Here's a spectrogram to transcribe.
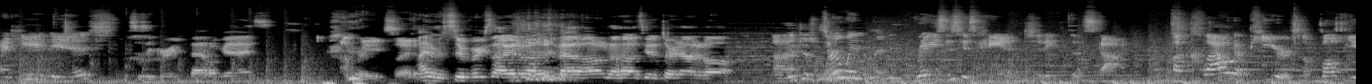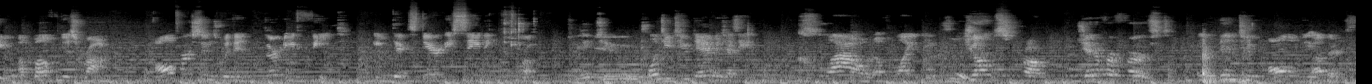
And he is. This is a great battle, guys. I'm pretty excited. I'm super excited about this battle. I don't know how it's going to turn out at all. Uh, You just Zerwin win, raises his hand to the, to the sky. A cloud appears above you, above this rock. All persons within 30 feet. A dexterity saving throw. 22. 22 damage as a cloud of lightning jumps from Jennifer first and then to all of the others.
